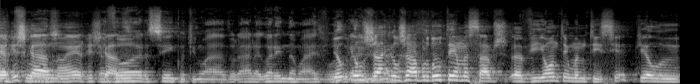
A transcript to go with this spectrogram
É arriscado, não é? Arriscado. Adoro, sim, continuo a adorar, agora ainda mais. Ele, ele, já, mais. ele já abordou o tema, sabes? Vi ontem uma notícia que ele,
